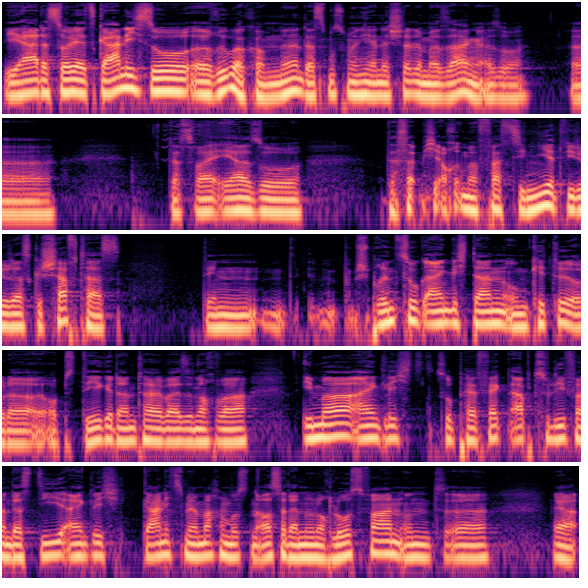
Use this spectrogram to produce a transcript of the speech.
Ja, das soll jetzt gar nicht so äh, rüberkommen, ne? Das muss man hier an der Stelle mal sagen. Also, äh, das war eher so, das hat mich auch immer fasziniert, wie du das geschafft hast. Den Sprintzug eigentlich dann um Kittel oder ob es Dege dann teilweise noch war, immer eigentlich so perfekt abzuliefern, dass die eigentlich gar nichts mehr machen mussten, außer dann nur noch losfahren und äh, ja,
